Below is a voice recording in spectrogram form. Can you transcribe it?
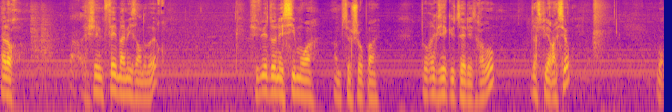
Alors, j'ai fait ma mise en demeure. Je lui ai donné six mois à M. Chopin pour exécuter les travaux d'aspiration. Bon,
